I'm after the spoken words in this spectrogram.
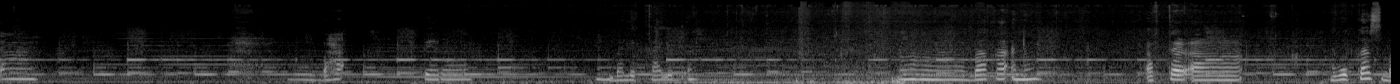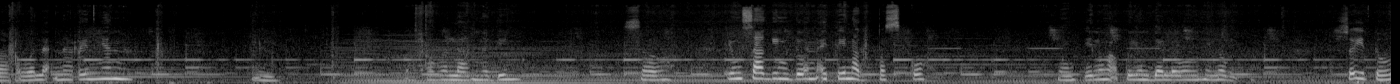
ah, mm, baha. Pero, balik tayo doon. Ah, baka ano, after ah, bukas, baka wala na rin yan. Hmm. Baka wala na din. So, yung saging doon ay tinagpas ko. Yan, kinuha ko yung dalawang hinog. So, ito,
